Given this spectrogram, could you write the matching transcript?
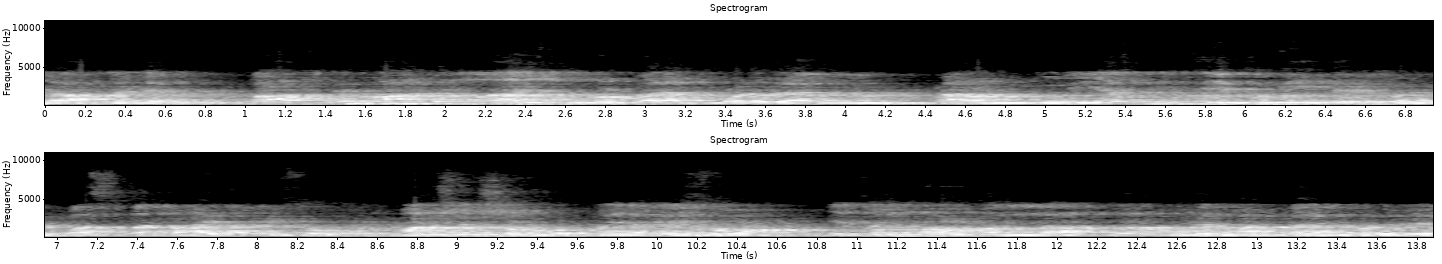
কালাম লেখেন আমাদের মাত্র করবেন। কারণ দুনিয়াতে যে তুমি একজনের পাঁচটা কামাই লাগাইছো, মানুষের সম্পদ নাই লাগাইছো, এজন্য আল্লাহ আমাদের মাত্রায়ন করবে।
